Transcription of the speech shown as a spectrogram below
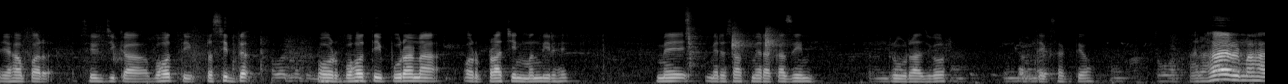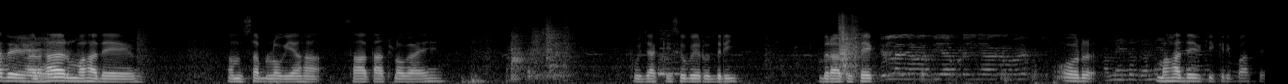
यहाँ पर शिव जी का बहुत ही प्रसिद्ध और बहुत ही पुराना और प्राचीन मंदिर है। मैं मेरे साथ मेरा कजिन ध्रुव राजगौर आप देख सकते हो। हर हर महादेव। हर हर महादेव। हम सब लोग यहाँ सात आठ लोग आए हैं। पूजा की सुबह रुद्री रुद्राभिषेक और महादेव की कृपा से।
